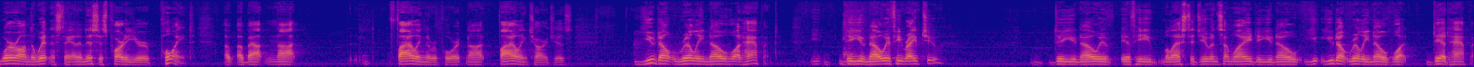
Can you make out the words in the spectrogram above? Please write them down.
were on the witness stand, and this is part of your point about not filing the report, not filing charges, you don't really know what happened. Do you know if he raped you? Do you know if, if he molested you in some way? Do you know? You, you don't really know what did happen.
